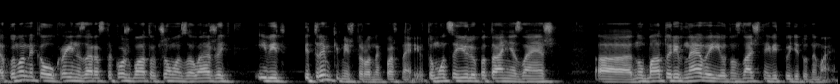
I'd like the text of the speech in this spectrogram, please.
економіка України зараз також багато в чому залежить і від підтримки міжнародних партнерів. Тому це Юлю питання, знаєш, ну багаторівневе і однозначної відповіді тут немає.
